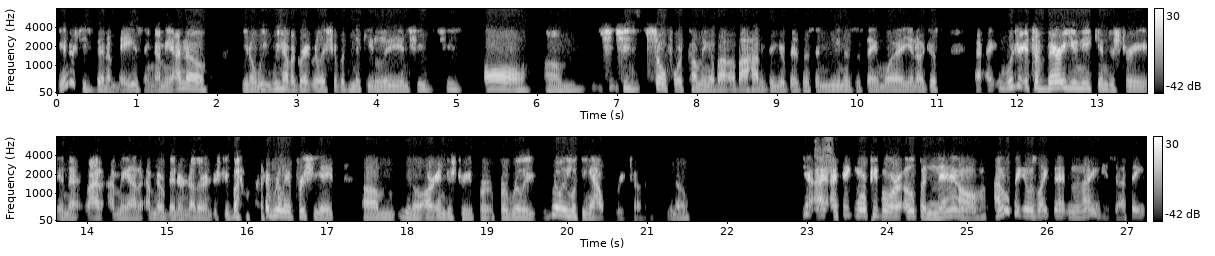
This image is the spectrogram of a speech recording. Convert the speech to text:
the industry's been amazing. I mean, I know, you know, we we have a great relationship with Nikki Lee, and she's she's all um she, she's so forthcoming about about how to do your business and nina's the same way you know just it's a very unique industry in that i, I mean I, i've never been in another industry but i really appreciate um you know our industry for for really really looking out for each other you know Yeah, I, I think more people are open now. I don't think it was like that in the '90s. I think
